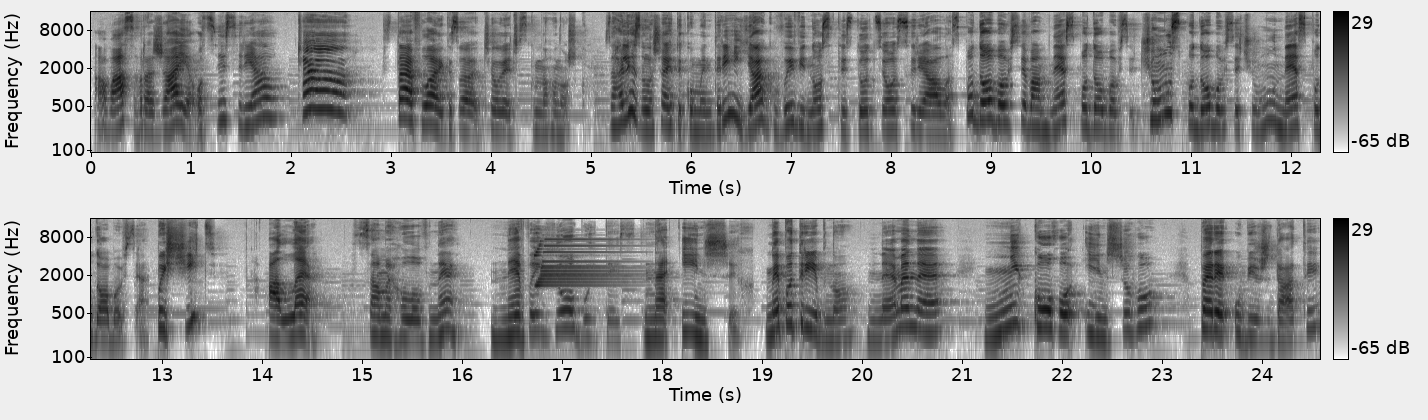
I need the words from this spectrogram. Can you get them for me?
А вас вражає оцей серіал? Та став лайк за чоловіческу многоножку. Взагалі залишайте коментарі, як ви відноситесь до цього серіалу. Сподобався вам, не сподобався, чому сподобався, чому не сподобався. Пишіть, але саме головне не вийобуйтесь на інших. Не потрібно не мене, нікого іншого переубіждати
